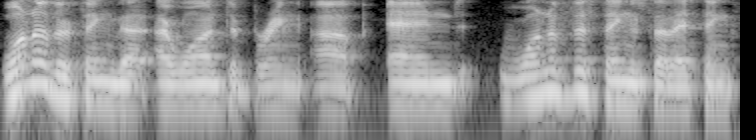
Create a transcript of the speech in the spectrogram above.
One other thing that I wanted to bring up, and one of the things that I think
